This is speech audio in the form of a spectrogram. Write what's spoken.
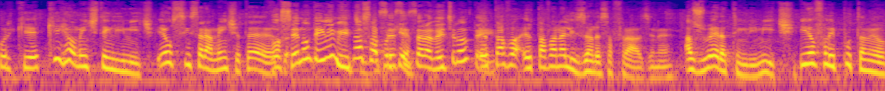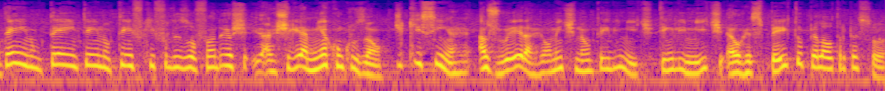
porque que realmente tem limite? Eu, sinceramente, até. Você não tem limite. Não, sabe Você por quê? sinceramente não tem. Eu tava, eu tava analisando essa frase, né? A zoeira tem limite? E eu falei, puta, meu, tem, não tem, tem, não tem. Fiquei filosofando e eu, che- eu cheguei à minha conclusão de que sim, a- zoeira realmente não tem limite. Tem limite é o respeito pela outra pessoa.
